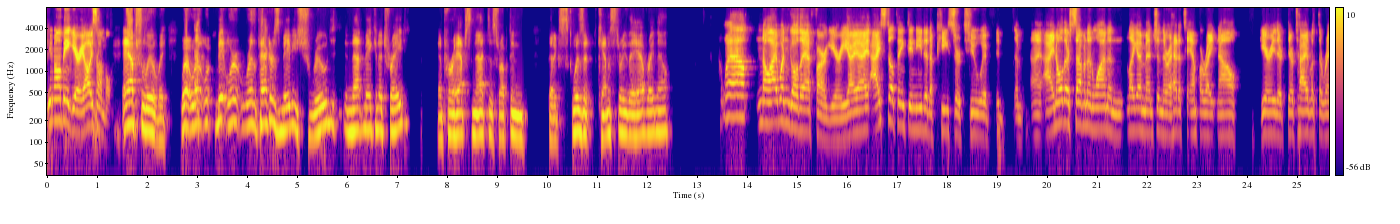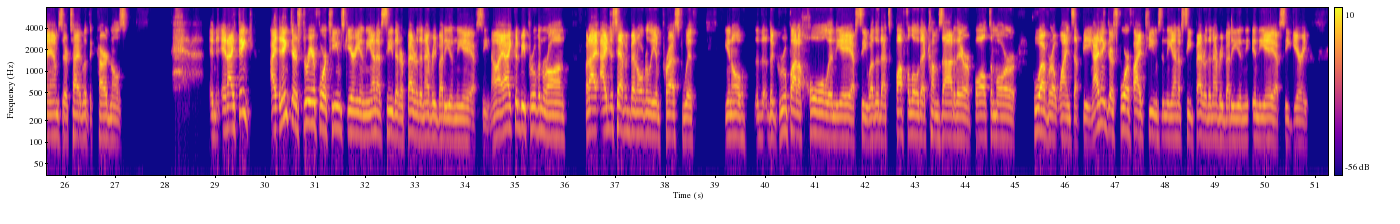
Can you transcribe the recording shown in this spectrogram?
you know me, Gary, always humble. Absolutely. Were, were, were, the Packers maybe shrewd in not making a trade and perhaps not disrupting that exquisite chemistry they have right now? Well, no, I wouldn't go that far, Gary. I, I, I still think they needed a piece or two. If, if um, I, I know they're seven and one, and like I mentioned, they're ahead of Tampa right now. Gary, they're they're tied with the Rams. They're tied with the Cardinals. And and I think I think there's three or four teams, Gary, in the NFC that are better than everybody in the AFC. Now I, I could be proven wrong, but I, I just haven't been overly impressed with you know, the, the group on a whole in the AFC, whether that's Buffalo that comes out of there or Baltimore or whoever it winds up being. I think there's four or five teams in the NFC better than everybody in the in the AFC, Gary.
